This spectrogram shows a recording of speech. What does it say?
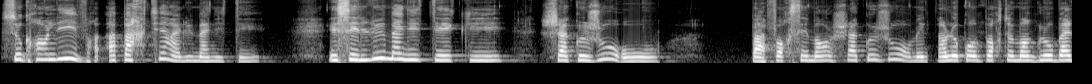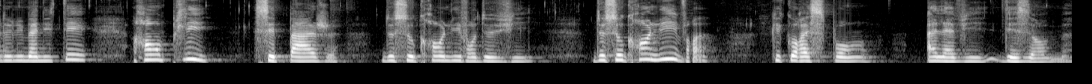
ce grand livre appartient à l'humanité. Et c'est l'humanité qui, chaque jour, ou pas forcément chaque jour, mais dans le comportement global de l'humanité, remplit ces pages de ce grand livre de vie, de ce grand livre qui correspond à la vie des hommes.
